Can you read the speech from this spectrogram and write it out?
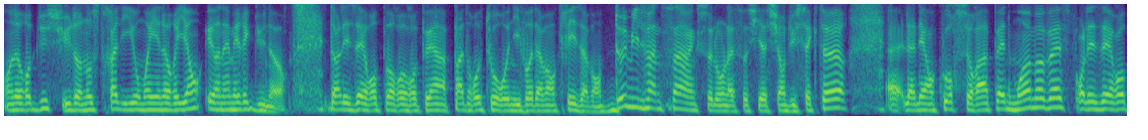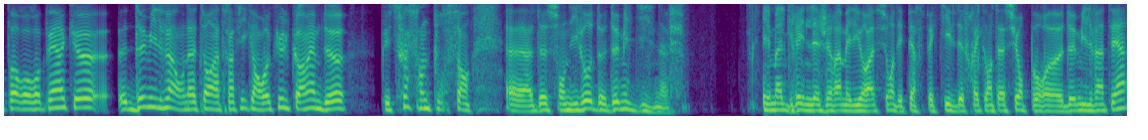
en Europe du Sud, en Australie, au Moyen-Orient et en Amérique du Nord. Dans les aéroports européens, pas de retour au niveau d'avant-crise avant 2025 selon l'association du secteur. Euh, l'année en cours sera à peine moins mauvaise pour les aéroports européens que 2020. On attend un trafic en recul quand même de plus de 60% euh, de son niveau de 2019. Et malgré une légère amélioration des perspectives de fréquentation pour 2021, euh,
